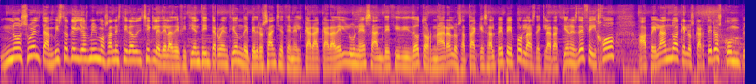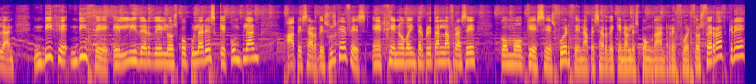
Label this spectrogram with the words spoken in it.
no sueltan, visto que ellos mismos han estirado el chicle de la deficiente intervención de Pedro Sánchez en el cara a cara del lunes, han decidido tornar a los ataques al PP por las declaraciones de Feijóo, apelando a que los carteros cumplan. Dije, dice el líder de los populares que cumplan a pesar de sus jefes. En Génova interpretan la frase como que se esfuercen a pesar de que no les pongan refuerzos. Ferraz cree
